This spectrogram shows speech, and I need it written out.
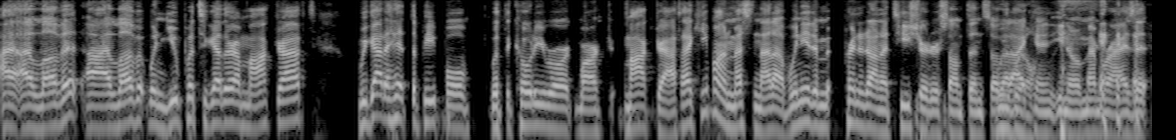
I, I love it. I love it when you put together a mock draft. We got to hit the people with the Cody Roark mock, mock draft. I keep on messing that up. We need to print it on a t-shirt or something so we that will. I can, you know, memorize it.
